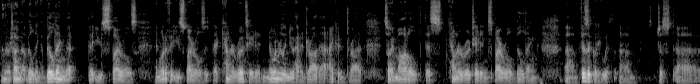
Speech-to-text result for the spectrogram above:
and they were talking about building a building that that used spirals. And what if it used spirals that counter rotated no one really knew how to draw that. I couldn't draw it. So i modeled this counter rotating spiral building um, physically with um, just uh,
